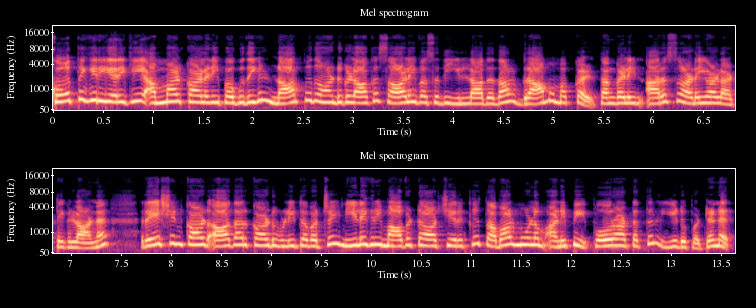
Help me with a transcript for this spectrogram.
கோத்தகிரி அருகே அம்மாள் காலனி பகுதியில் நாற்பது ஆண்டுகளாக சாலை வசதி இல்லாததால் கிராம மக்கள் தங்களின் அரசு அடையாள அட்டைகளான ரேஷன் கார்டு ஆதார் கார்டு உள்ளிட்டவற்றை நீலகிரி மாவட்ட ஆட்சியருக்கு தபால் மூலம் அனுப்பி போராட்டத்தில் ஈடுபட்டனர்.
